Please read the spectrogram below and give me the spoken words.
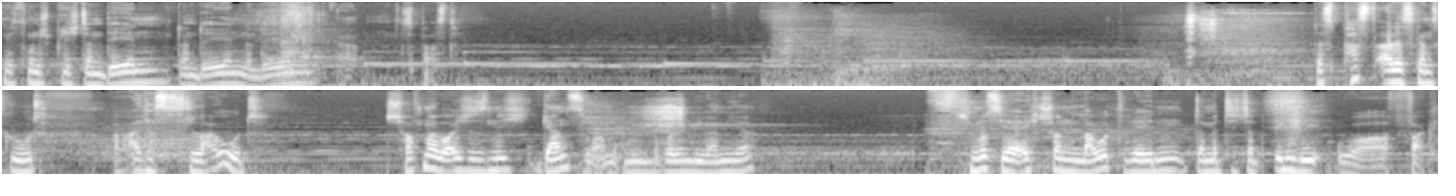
Jetzt drin spricht dann den, dann den, dann den. Ja, das passt. Das passt alles ganz gut. Aber Alter, das ist laut. Ich hoffe mal, bei euch ist es nicht ganz so am Rumbrüllen wie bei mir. Ich muss hier echt schon laut reden, damit ich das irgendwie... Oh, fuck.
